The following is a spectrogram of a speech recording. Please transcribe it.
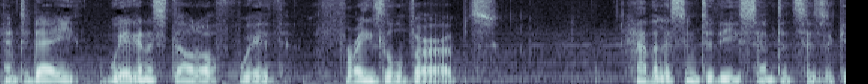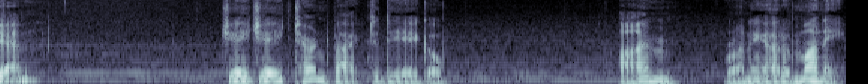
And today, we're going to start off with phrasal verbs. Have a listen to these sentences again. JJ turned back to Diego. I'm running out of money.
